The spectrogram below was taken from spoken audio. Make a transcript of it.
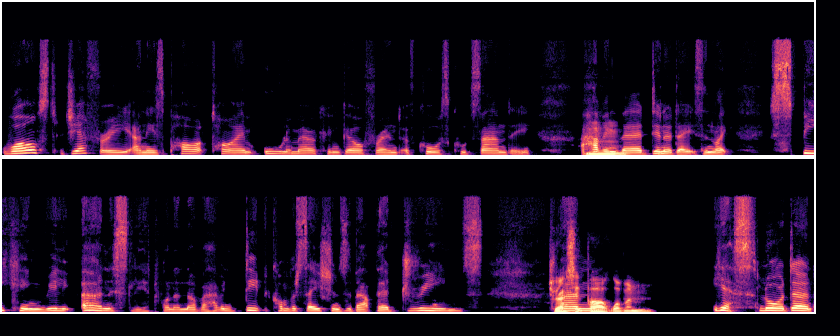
whilst jeffrey and his part-time all-american girlfriend of course called sandy are having Mhm. their dinner dates and like speaking really earnestly at one another having deep conversations about their dreams Jurassic um, Park woman. Yes, Laura Dern,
